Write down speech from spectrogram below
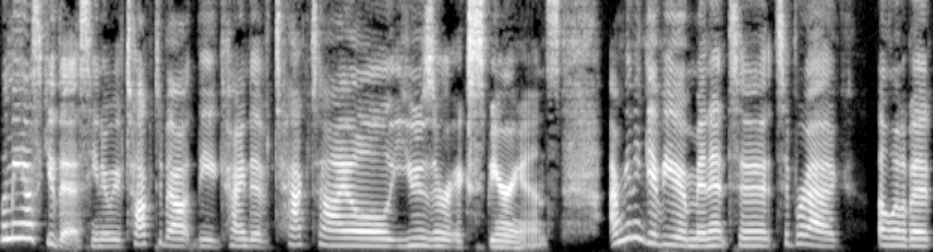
let me ask you this you know we've talked about the kind of tactile user experience i'm going to give you a minute to to brag a little bit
